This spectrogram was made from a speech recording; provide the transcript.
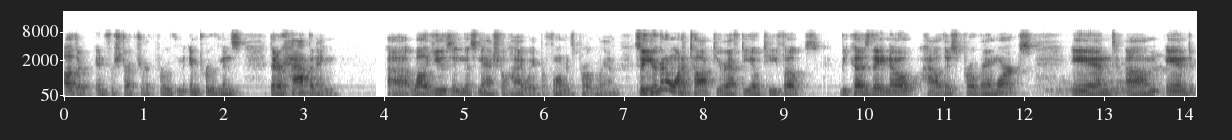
other infrastructure improvements that are happening uh, while using this National Highway Performance Program. So you're going to want to talk to your FDOT folks because they know how this program works, and um, and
